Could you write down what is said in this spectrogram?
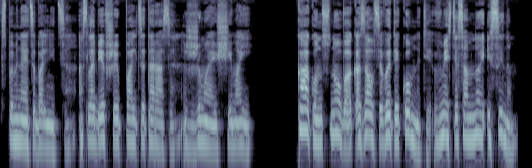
Вспоминается больница, ослабевшие пальцы Тараса, сжимающие мои. Как он снова оказался в этой комнате вместе со мной и сыном?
